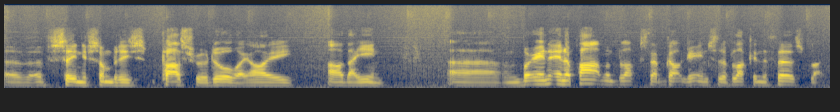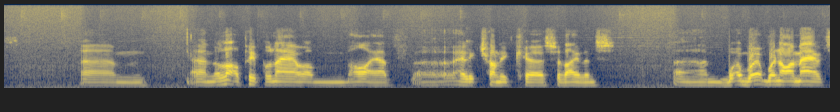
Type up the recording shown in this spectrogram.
of of seeing if somebody's passed through a doorway, i.e., are they in? Um, but in, in apartment blocks, they've got to get into the block in the first place. Um, and a lot of people now, um, I have uh, electronic uh, surveillance. Um, when, when I'm out,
